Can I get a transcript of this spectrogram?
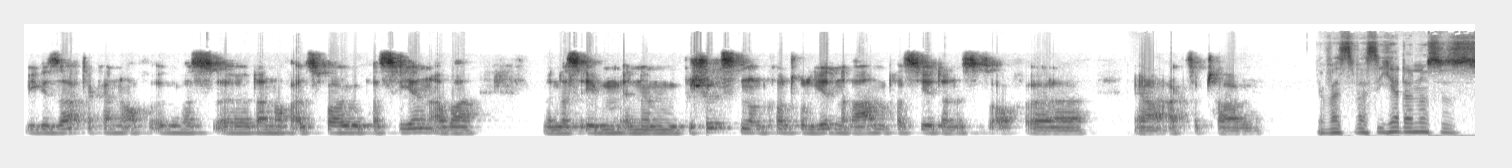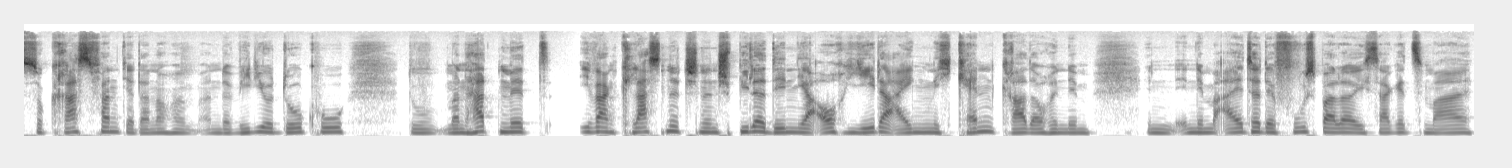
Wie gesagt, da kann auch irgendwas äh, dann noch als Folge passieren, aber wenn das eben in einem geschützten und kontrollierten Rahmen passiert, dann ist es auch äh, ja, akzeptabel. Ja, was, was ich ja dann noch so, so krass fand, ja dann noch an der Videodoku, du, man hat mit Ivan Klasnic, einen Spieler, den ja auch jeder eigentlich kennt, gerade auch in dem, in, in dem Alter der Fußballer, ich sage jetzt mal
